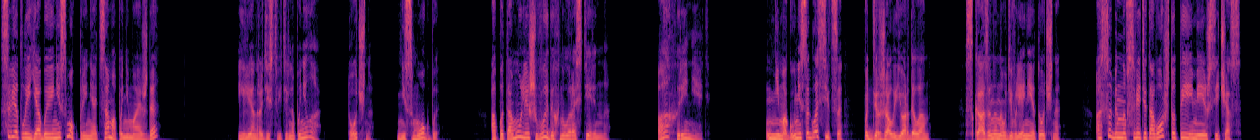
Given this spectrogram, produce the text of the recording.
«Светлый я бы и не смог принять, сама понимаешь, да?» И Ленра действительно поняла. Точно. Не смог бы. А потому лишь выдохнула растерянно. Охренеть! «Не могу не согласиться», — поддержал ее Арделан. «Сказано на удивление точно. Особенно в свете того, что ты имеешь сейчас.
